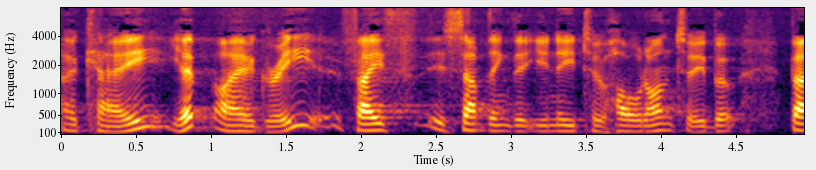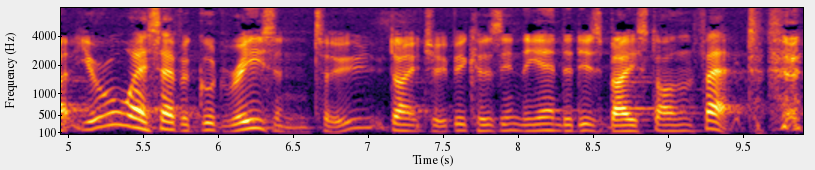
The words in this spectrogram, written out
Okay, yep, I agree. Faith is something that you need to hold on to, but but you always have a good reason to, don't you? Because in the end, it is based on fact.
